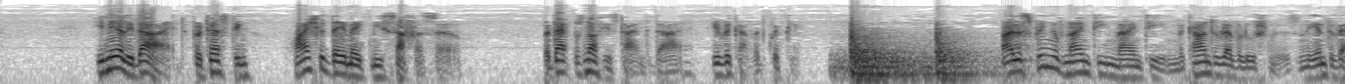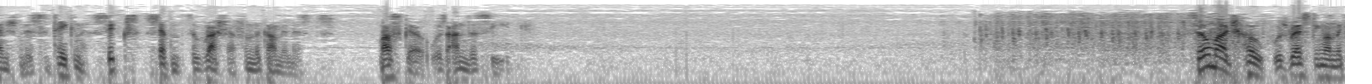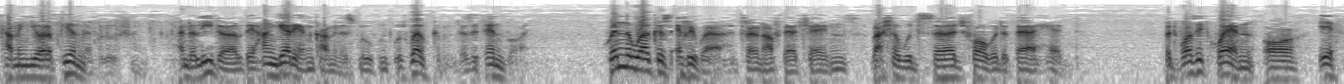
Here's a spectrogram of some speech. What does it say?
He nearly died, protesting, Why should they make me suffer so? But that was not his time to die. He recovered quickly. By the spring of 1919, the counter-revolutionaries and the interventionists had taken six-sevenths of Russia from the communists. Moscow was under siege. So much hope was resting on the coming European revolution, and a leader of the Hungarian communist movement was welcomed as its envoy. When the workers everywhere had thrown off their chains, Russia would surge forward at their head. But was it when or if?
